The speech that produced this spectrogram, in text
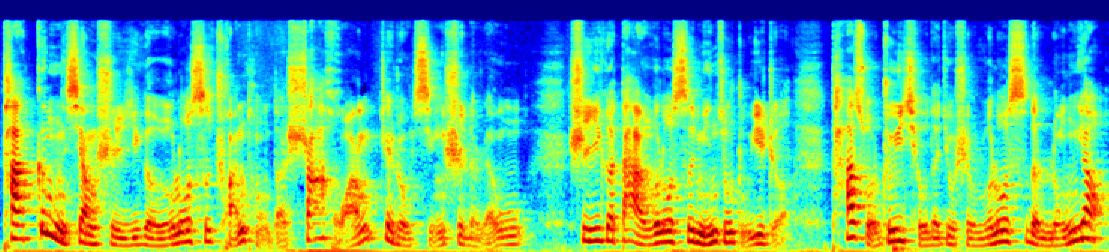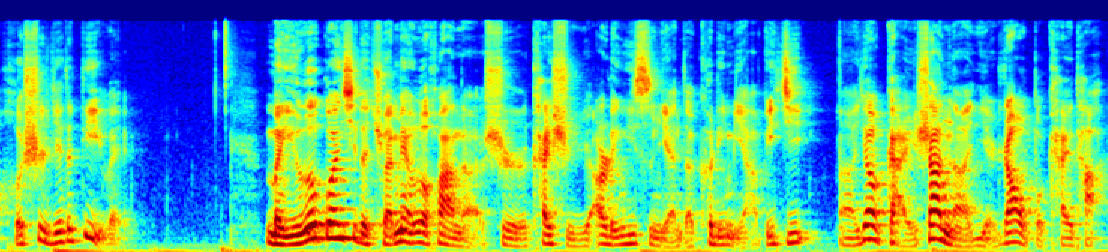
它更像是一个俄罗斯传统的沙皇这种形式的人物，是一个大俄罗斯民族主义者。他所追求的就是俄罗斯的荣耀和世界的地位。美俄关系的全面恶化呢，是开始于二零一四年的克里米亚危机啊，要改善呢也绕不开它。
